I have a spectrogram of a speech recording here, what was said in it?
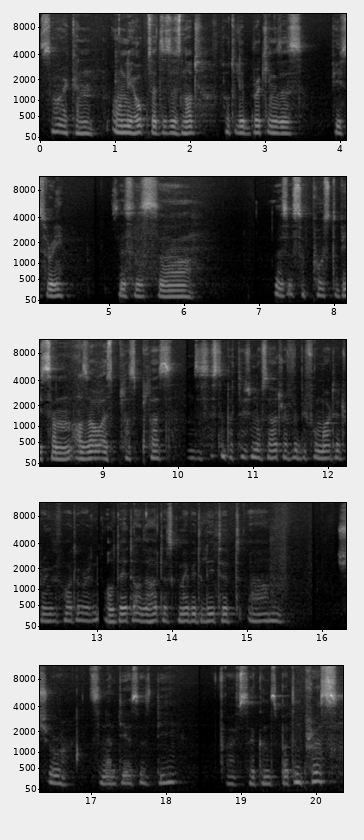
So I can only hope that this is not totally bricking this P3. This is uh, this is supposed to be some other OS++. The system partition of the hard drive will be formatted during the photo version. All data on the hard disk may be deleted. Um, sure, it's an empty SSD. Five seconds button press.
